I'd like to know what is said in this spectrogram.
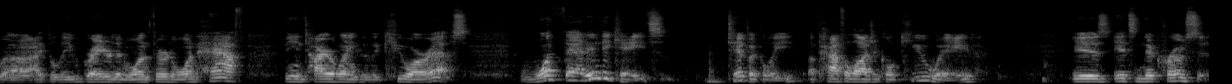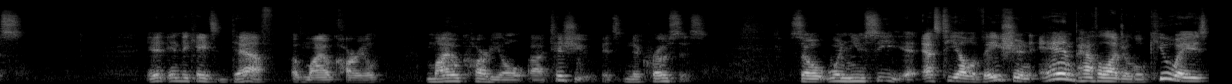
uh, I believe greater than one third or one half the entire length of the QRS. What that indicates, typically, a pathological Q wave, is its necrosis. It indicates death of myocardial, myocardial uh, tissue. It's necrosis. So when you see ST elevation and pathological Q waves,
